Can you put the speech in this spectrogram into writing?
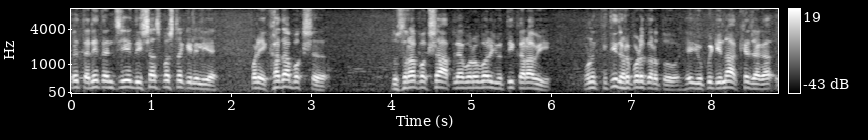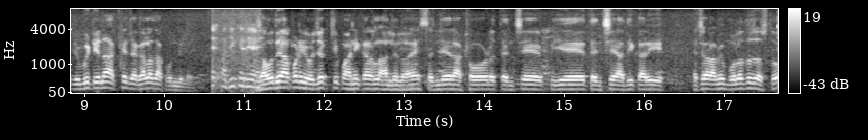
तर त्यांनी त्यांची दिशा स्पष्ट केलेली आहे. पण एखादा पक्ष दुसरा पक्ष आपल्याबरोबर युती करावी म्हणून किती धडपड करतो हे यू पी टीनं अख्ख्या जगा यू बी टीनं अख्ख्या जगाला दाखवून दिलं जाऊ दे आपण योजकची पाहणी करायला आलेलो आहे. संजय राठोड त्यांचे पी ए त्यांचे अधिकारी याच्यावर आम्ही बोलतच असतो.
